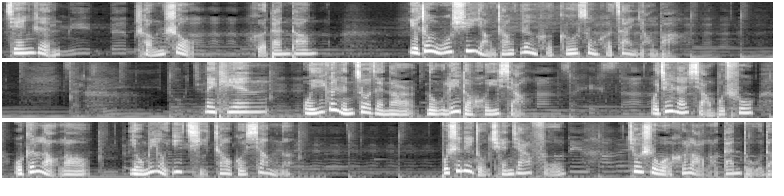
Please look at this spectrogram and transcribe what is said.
坚韧、承受和担当，也正无需仰仗任何歌颂和赞扬吧。那天，我一个人坐在那儿，努力的回想，我竟然想不出我跟姥姥有没有一起照过相呢？不是那种全家福，就是我和姥姥单独的，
